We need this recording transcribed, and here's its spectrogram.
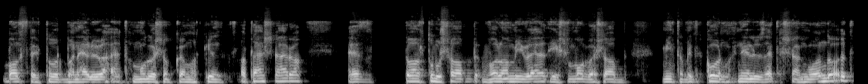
bankszektorban előállt a magasabb kamat hatására, ez tartósabb valamivel és magasabb, mint amit a kormány előzetesen gondolt.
